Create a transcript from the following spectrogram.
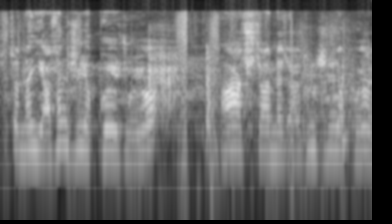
진짜 난 야상 실력 보여줘요. 아 진짜 내 야상 실력 보여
